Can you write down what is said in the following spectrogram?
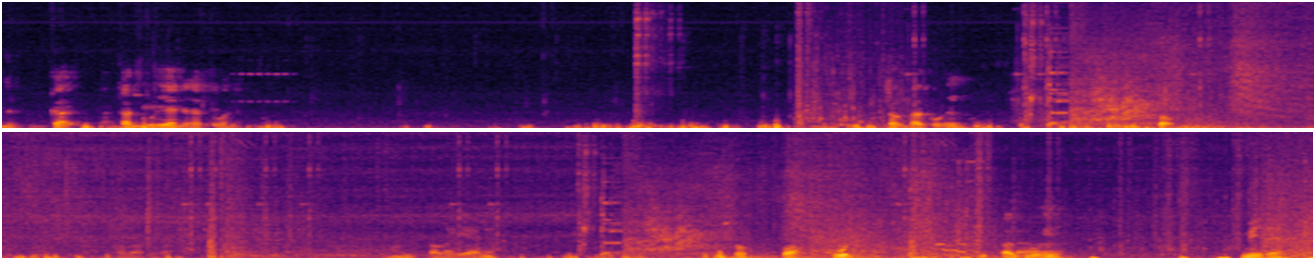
Dekat dia ada satu kan. Top kagu ni. Top. Stop lagi ya. Sofa food. Kagu ni. Mid eh.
